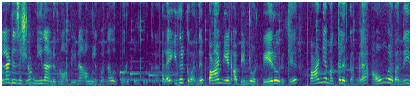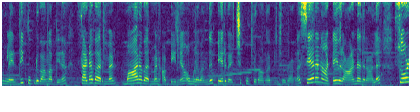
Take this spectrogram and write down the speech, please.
எல்லா டிசிஷனும் நீ தான் எடுக்கணும் அப்படின்னு அவங்களுக்கு வந்து ஒரு பொறுப்பும் கொடுக்குறாரு. அதில் இவருக்கு வந்து பாண்டியன் அப்படின்ற ஒரு பேரும் இருக்குது பாண்டிய மக்கள் இருக்காங்களே அவங்கள வந்து இவங்களை எப்படி கூப்பிடுவாங்க அப்படின்னா சடவர்மன் மாரவர்மன் அப்படின்னு அவங்கள வந்து பேர் வச்சு கூப்பிடுவாங்க அப்படின்னு சொல்கிறாங்க சேர நாட்டை இவர் ஆண்டதுனால சோழ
